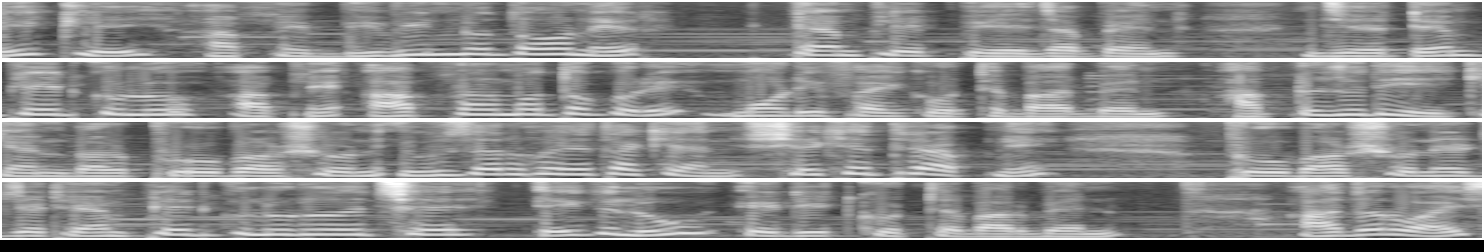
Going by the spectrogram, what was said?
লিখলেই আপনি বিভিন্ন ধরনের টেমপ্লেট পেয়ে যাবেন। যে টেমপ্লেটগুলো আপনি আপনার মতো করে মডিফাই করতে পারবেন। আপনি যদি ক্যানভার প্রো ভার্সন ইউজার হয়ে থাকেন, সেক্ষেত্রে আপনি প্রো ভার্সনের যে টেমপ্লেটগুলো রয়েছে এগুলো এডিট করতে পারবেন। আদারওয়াইজ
